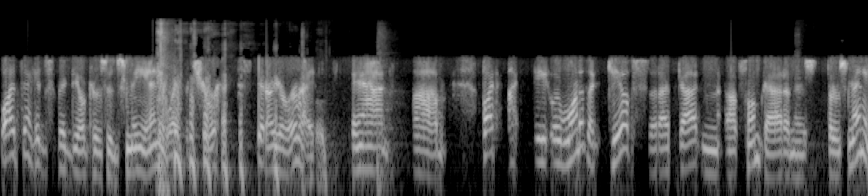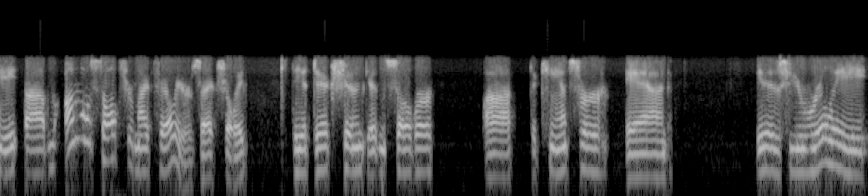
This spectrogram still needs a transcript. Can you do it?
Well, I think it's a big deal because it's me anyway. But you're, you know, you're right. And um, but I, it, one of the gifts that I've gotten uh, from God, and there's there's many, um, almost all through my failures actually, the addiction, getting sober, uh, the cancer, and is you really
